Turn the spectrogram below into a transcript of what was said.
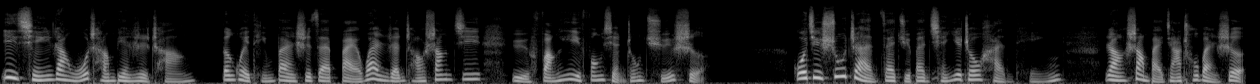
疫情让无常变日常，灯会停办是在百万人潮商机与防疫风险中取舍。国际书展在举办前一周喊停，让上百家出版社、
